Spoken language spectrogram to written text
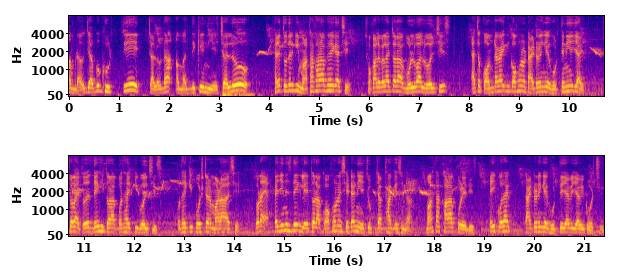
আমরাও যাব ঘুরতে। চলো না, আমার দিকে নিয়ে চলো। আরে, তোদের কি মাথা খারাপ হয়ে গেছে? সকালবেলায় তোরা বলবাল বলছিস। এত কম টাকায় কি কখনো টাইটানিকে ঘুরতে নিয়ে যায় চলাই তোদের দেখি তোরা কোথায় কি বলছিস, কোথায় কি পোস্টার মারা আছে। তোরা একটা জিনিস দেখলে তোরা কখনোই সেটা নিয়ে চুপচাপ থাকিস না। মাথা খারাপ করে দিস। এই কোথায় টাইটানিকে ঘুরতে যাবি যাবি করছিস?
